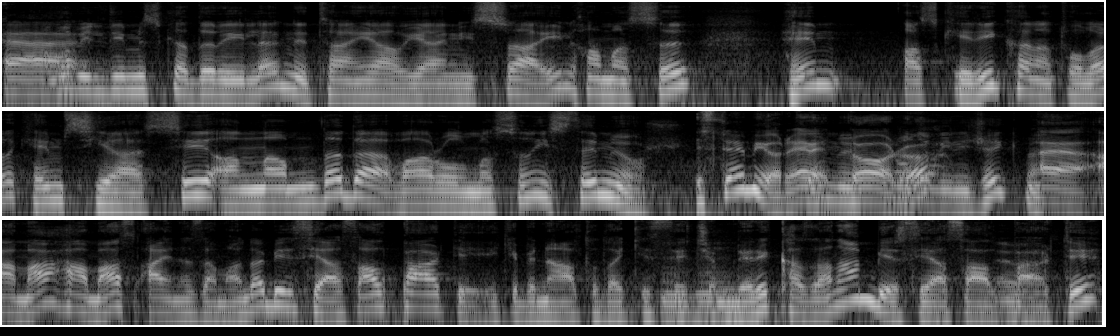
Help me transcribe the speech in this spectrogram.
E, ama bildiğimiz kadarıyla Netanyahu yani İsrail Hamas'ı hem askeri kanat olarak hem siyasi anlamda da var olmasını istemiyor. İstemiyor evet mümkün doğru. olabilecek mi? Ee, ama Hamas aynı zamanda bir siyasal parti. 2006'daki seçimleri kazanan bir siyasal parti.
